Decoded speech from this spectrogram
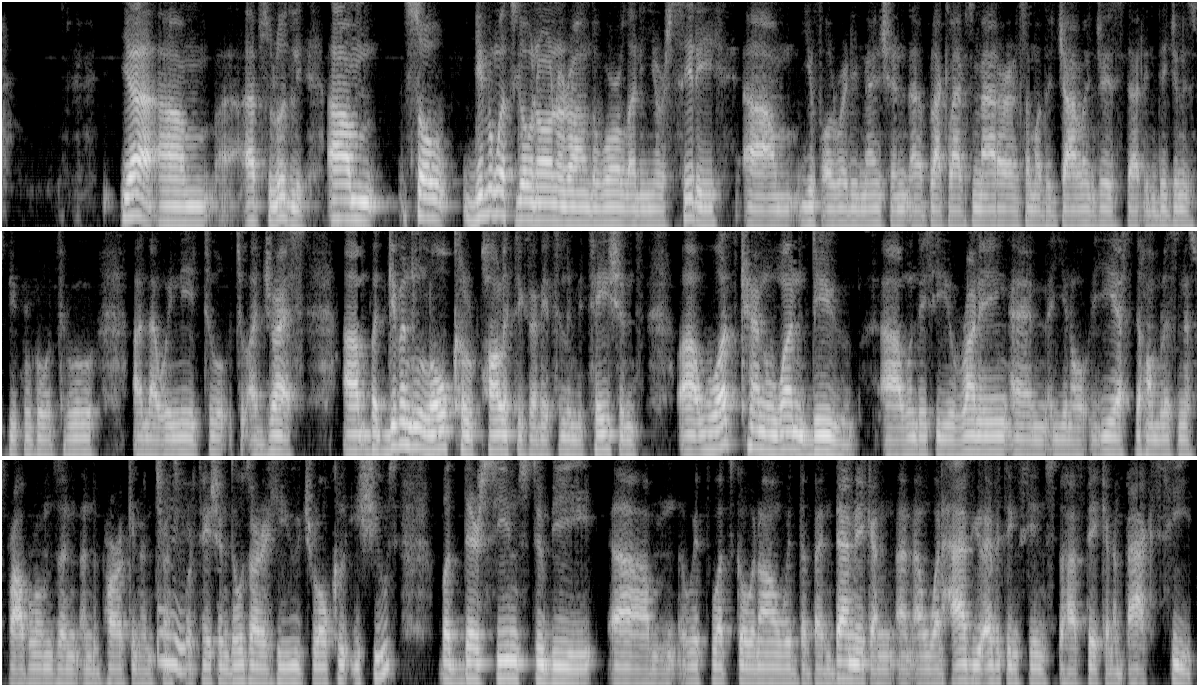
Yeah, um, absolutely. Um, so, given what's going on around the world and in your city, um, you've already mentioned uh, Black Lives Matter and some of the challenges that Indigenous people go through and that we need to, to address. Um, but given local politics and its limitations, uh, what can one do uh, when they see you running and, you know, yes, the homelessness problems and, and the parking and mm-hmm. transportation, mm-hmm. those are huge local issues. But there seems to be, um, with what's going on with the pandemic and, and, and what have you, everything seems to have taken a back seat.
